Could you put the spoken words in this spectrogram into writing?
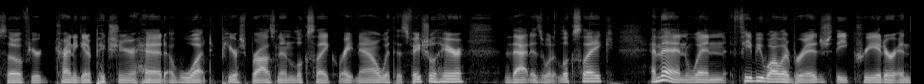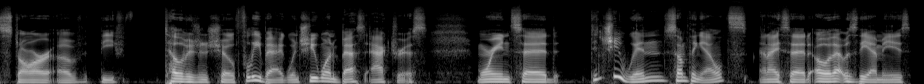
So if you're trying to get a picture in your head of what Pierce Brosnan looks like right now with his facial hair, that is what it looks like. And then when Phoebe Waller-Bridge, the creator and star of the television show Fleabag, when she won Best Actress, Maureen said, "Didn't she win something else?" And I said, "Oh, that was the Emmys."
